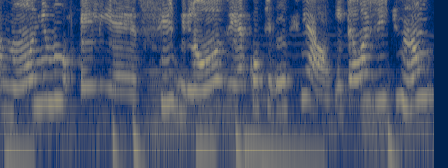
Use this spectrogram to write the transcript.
anônimo, ele é sigiloso e é confidencial. Então a gente não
